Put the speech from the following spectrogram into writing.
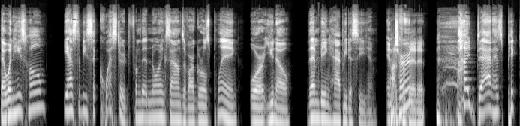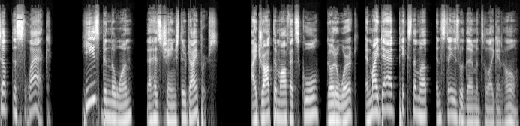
that when he's home, he has to be sequestered from the annoying sounds of our girls playing or, you know, them being happy to see him. In God turn, forbid it. my dad has picked up the slack. He's been the one that has changed their diapers. I drop them off at school, go to work, and my dad picks them up and stays with them until I get home.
